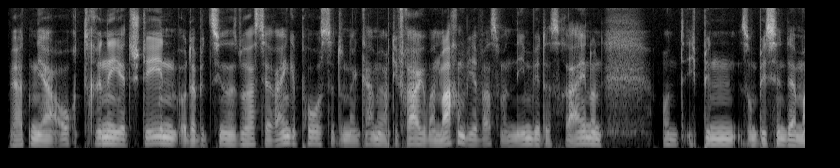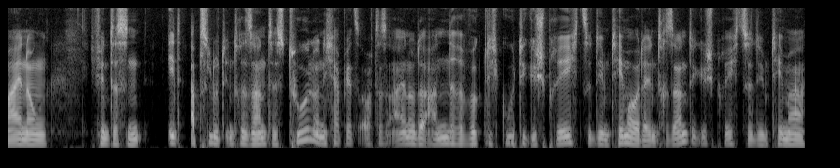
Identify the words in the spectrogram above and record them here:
wir hatten ja auch drinne jetzt stehen oder beziehungsweise du hast ja reingepostet und dann kam ja auch die Frage, wann machen wir was, wann nehmen wir das rein und, und ich bin so ein bisschen der Meinung, ich finde das ein absolut interessantes Tool und ich habe jetzt auch das ein oder andere wirklich gute Gespräch zu dem Thema oder interessante Gespräch zu dem Thema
